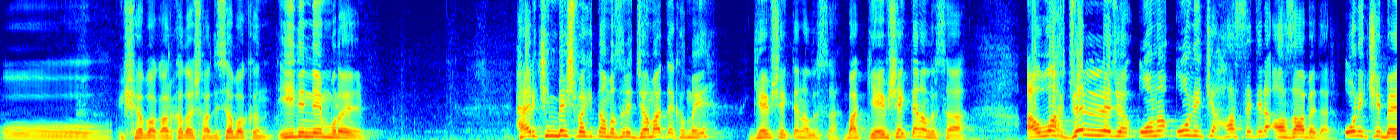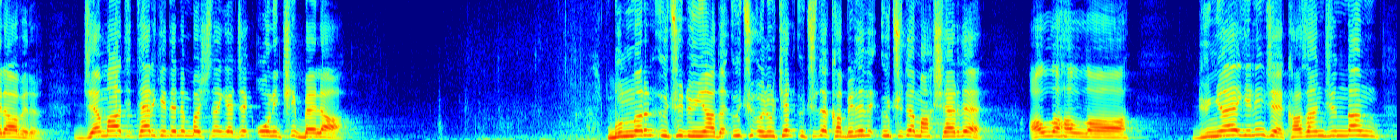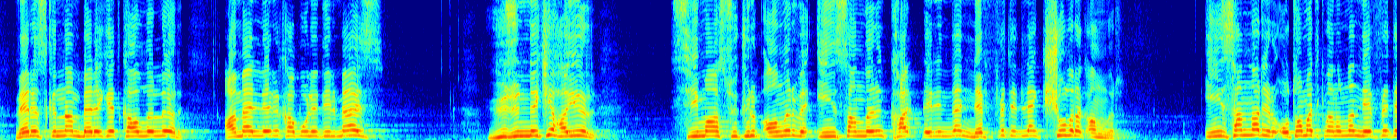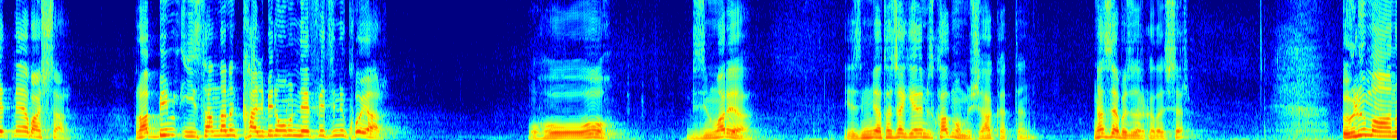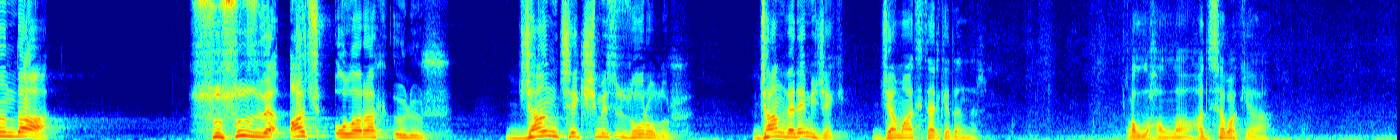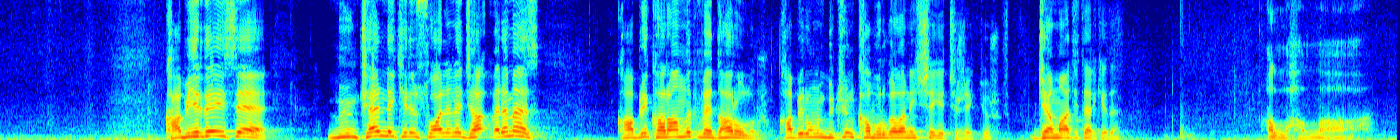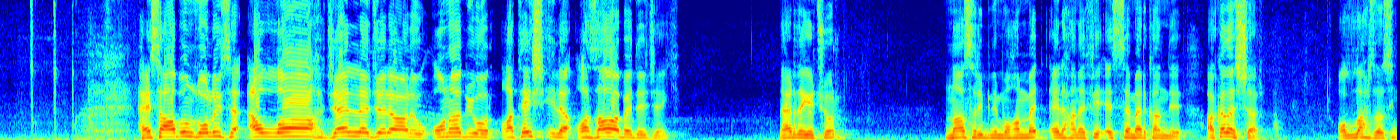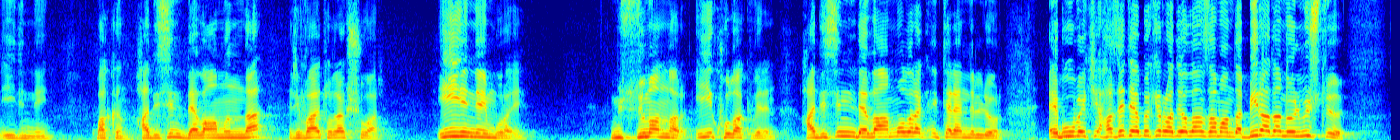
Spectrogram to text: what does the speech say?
Oo, işe bak arkadaş hadise bakın. İyi dinleyin burayı. Her kim beş vakit namazını cemaatle kılmayı gevşekten alırsa. Bak gevşekten alırsa. Allah Celle ona 12 haslet ile azap eder. 12 bela verir. Cemaati terk edenin başına gelecek 12 bela. Bunların üçü dünyada, üçü ölürken üçü de kabirde ve üçü de mahşerde. Allah Allah. Dünyaya gelince kazancından ve rızkından bereket kaldırılır. Amelleri kabul edilmez. Yüzündeki hayır sima sökülüp alınır ve insanların kalplerinden nefret edilen kişi olarak anılır. İnsanlar otomatikman ondan nefret etmeye başlar. Rabbim insanların kalbine onun nefretini koyar. Oho. Bizim var ya bizim yatacak yerimiz kalmamış ya, hakikaten. Nasıl yapacağız arkadaşlar? Ölüm anında susuz ve aç olarak ölür. Can çekişmesi zor olur. Can veremeyecek cemaati terk edenler. Allah Allah hadise bak ya. Kabirde ise Münker Nekir'in sualine cevap veremez. Kabri karanlık ve dar olur. Kabir onun bütün kaburgalarını iç içe geçirecek diyor. Cemaati terk eden. Allah Allah. Hesabın zorlu ise Allah Celle Celaluhu ona diyor ateş ile azap edecek. Nerede geçiyor? Nasır İbni Muhammed El Hanefi Es Semerkandi. Arkadaşlar Allah rızası için iyi dinleyin. Bakın hadisin devamında rivayet olarak şu var. İyi dinleyin burayı. Müslümanlar iyi kulak verin. Hadisin devamı olarak nitelendiriliyor. Ebu Bekir, Hazreti Ebu Bekir radıyallahu anh zamanında bir adam ölmüştü.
